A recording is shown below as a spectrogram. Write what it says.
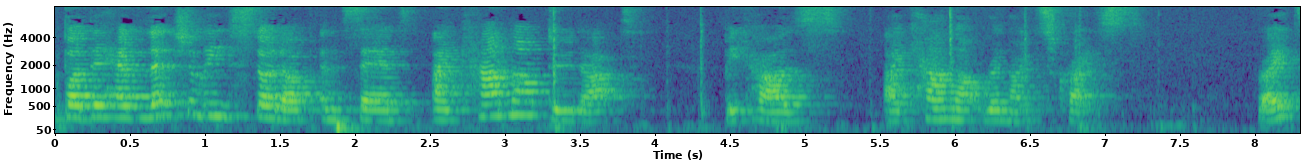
but they have literally stood up and said, I cannot do that because I cannot renounce Christ. Right?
